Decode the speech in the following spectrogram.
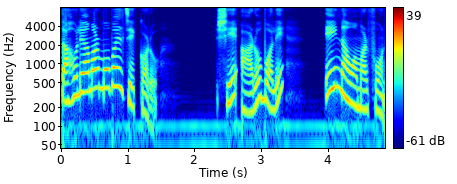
তাহলে আমার মোবাইল চেক করো। সে আরও বলে এই নাও আমার ফোন।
